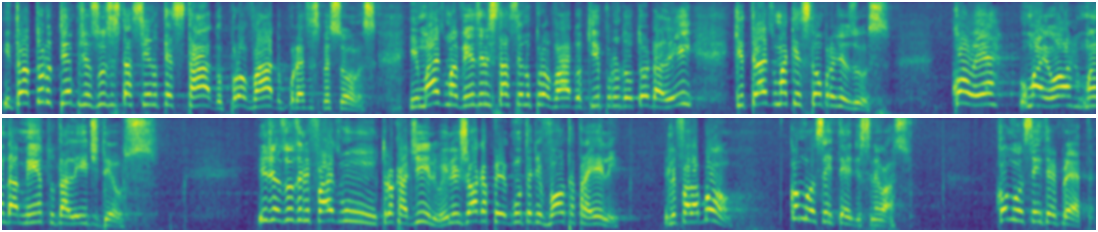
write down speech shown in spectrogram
Então, a todo tempo, Jesus está sendo testado, provado por essas pessoas. E mais uma vez, ele está sendo provado aqui por um doutor da lei que traz uma questão para Jesus: qual é o maior mandamento da lei de Deus? E Jesus ele faz um trocadilho, ele joga a pergunta de volta para ele. Ele fala: Bom, como você entende esse negócio? Como você interpreta?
